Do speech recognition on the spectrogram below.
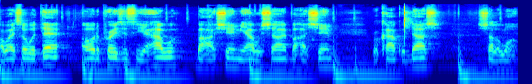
All right, so with that, all the praises to Yahweh, Bahashem, Yahawashi, Bahashem, Rakakwadash. Shalom.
